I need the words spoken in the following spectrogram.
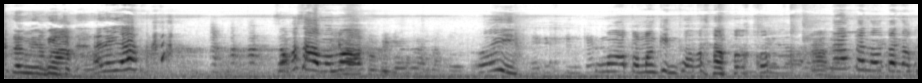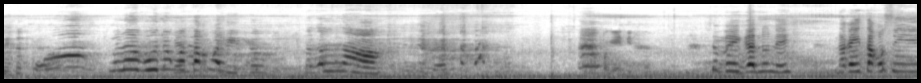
Namibidyo. Halika! So kasama mo? Uy! Yung mga pamangkin ko kasama ko. Natanaw-tanaw ko. Oh, malabo ng mata ko dito. Tagal na. Pag-edit. Sabay ganun eh. Nakita ko si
